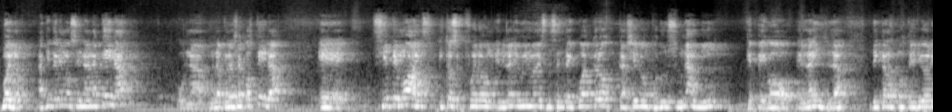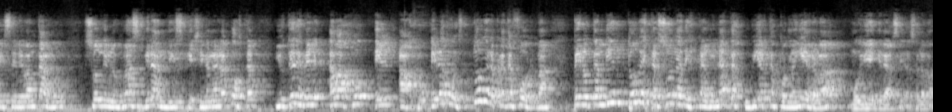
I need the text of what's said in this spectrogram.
Bueno, aquí tenemos en Anaquena, una, una playa costera, eh, siete moais, estos fueron en el año 1964, cayeron por un tsunami que pegó en la isla, décadas posteriores se levantaron, son de los más grandes que llegan a la costa y ustedes ven abajo el ajo. El ajo es toda la plataforma, pero también toda esta zona de escalinatas cubiertas por la hierba, muy bien, gracias, Salama,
